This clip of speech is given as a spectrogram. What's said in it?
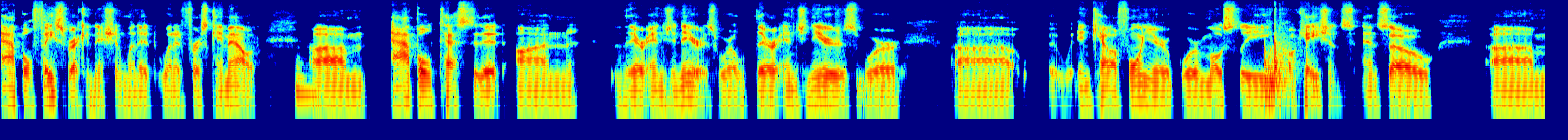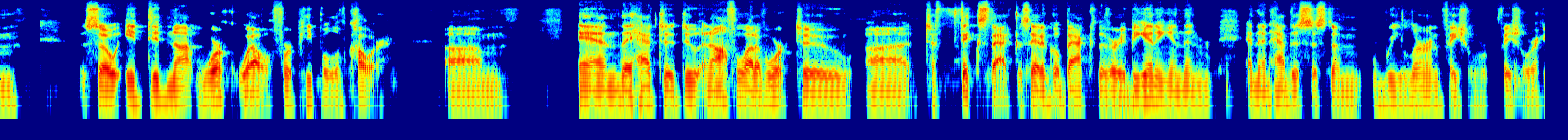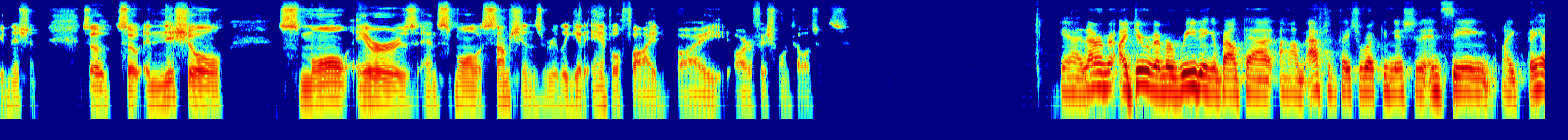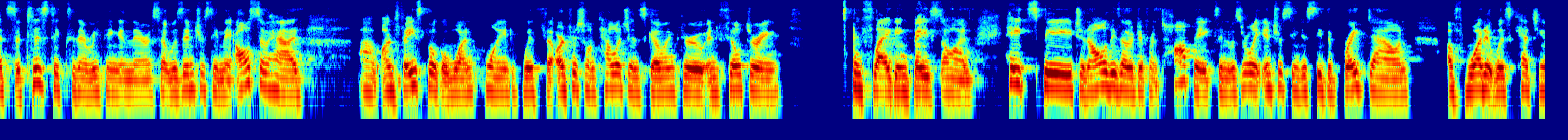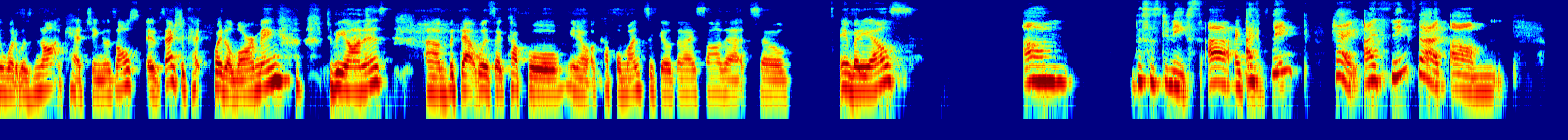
Apple face recognition when it when it first came out. Mhm. Um, Apple tested it on their engineers, where their engineers were uh, in California were mostly Caucasians, and so um, so it did not work well for people of color. Um, and they had to do an awful lot of work to uh, to fix that because they had to go back to the very beginning and then and then have the system relearn facial facial recognition. So so initial small errors and small assumptions really get amplified by artificial intelligence. Yeah, and I remember I do remember reading about that um, after the facial recognition and seeing like they had statistics and everything in there. So it was interesting. They also had um, on Facebook at one point with the artificial intelligence going through and filtering and flagging based on hate speech and all of these other different topics. And it was really interesting to see the breakdown of what it was catching and what it was not catching. It was also it was actually quite alarming, to be honest. Um, but that was a couple you know a couple months ago that I saw that. So anybody else? Um, this is Denise. Uh, Hi, I think, hey, I think that um,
